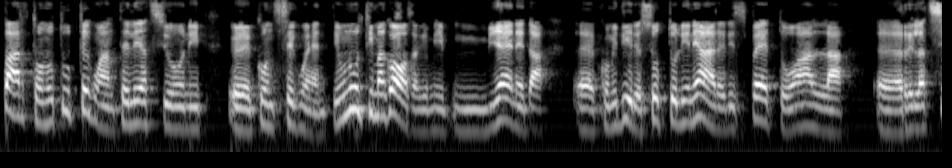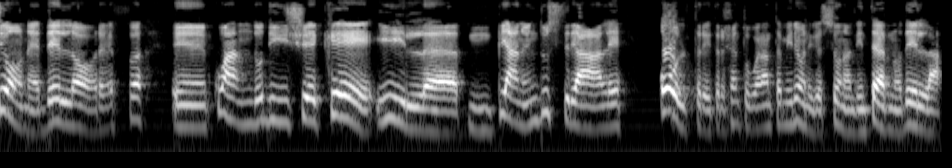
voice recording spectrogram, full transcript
partono tutte quante le azioni eh, conseguenti. Un'ultima cosa che mi viene da eh, dire, sottolineare rispetto alla eh, relazione dell'Oref eh, quando dice che il mm, piano industriale, oltre i 340 milioni che sono all'interno, della,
